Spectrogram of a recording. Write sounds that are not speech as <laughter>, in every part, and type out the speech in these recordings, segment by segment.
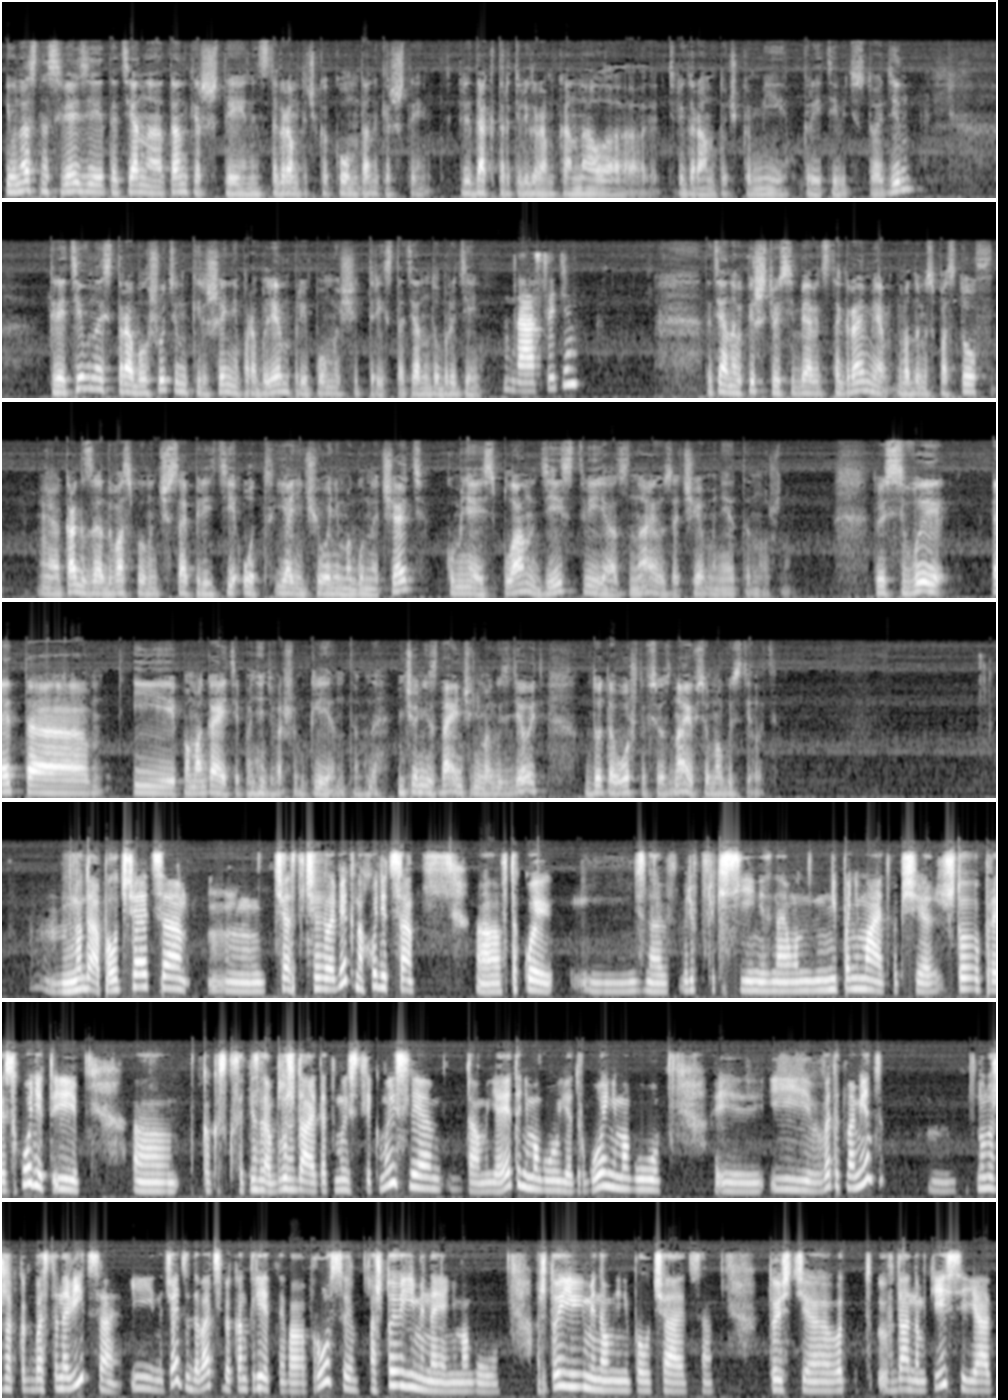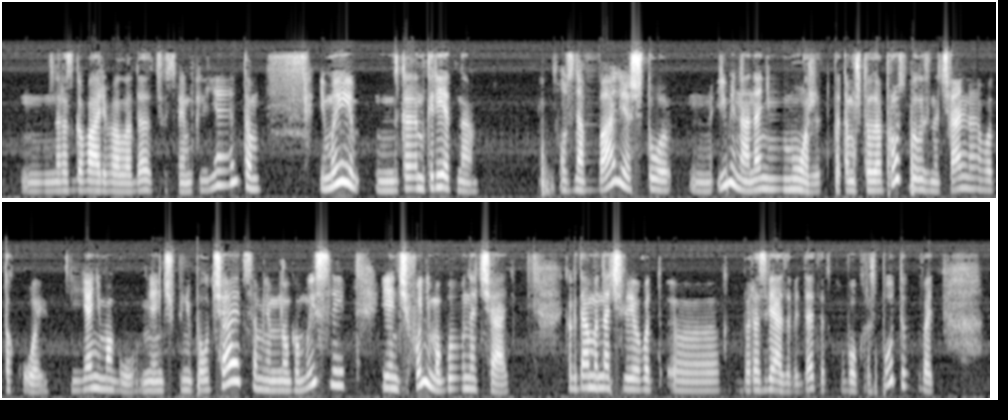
И у нас на связи Татьяна Танкерштейн, instagram.com Танкерштейн, редактор телеграм-канала telegram.me Creativity 101. Креативность, troubleshooting и решение проблем при помощи ТРИЗ. Татьяна, добрый день. Здравствуйте. Татьяна, вы пишете у себя в Инстаграме в одном из постов, э, как за два с половиной часа перейти от «я ничего не могу начать» к «у меня есть план действий, я знаю, зачем мне это нужно». То есть вы это и помогаете понять вашим клиентам. Да? Ничего не знаю, ничего не могу сделать, до того, что все знаю, все могу сделать. Ну да, получается, часто человек находится а, в такой, не знаю, рефлексии, не знаю, он не понимает вообще, что происходит, и, а, как сказать, не знаю, блуждает от мысли к мысли, там, я это не могу, я другое не могу, и, и в этот момент ну, нужно как бы остановиться и начать задавать себе конкретные вопросы, а что именно я не могу, а что именно у меня не получается. То есть э, вот в данном кейсе я разговаривала да, со своим клиентом, и мы конкретно узнавали, что именно она не может, потому что вопрос был изначально вот такой. Я не могу, у меня ничего не получается, у меня много мыслей, я ничего не могу начать. Когда мы начали вот э, как бы развязывать, да, этот клубок распутывать,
